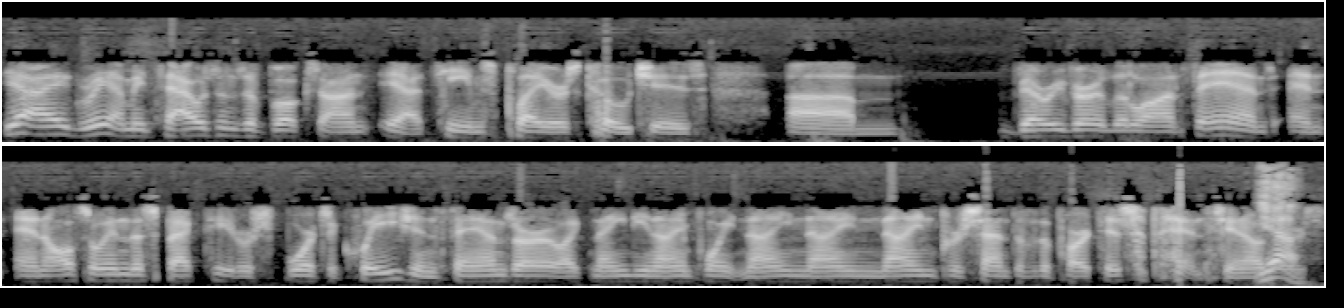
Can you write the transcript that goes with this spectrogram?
Yeah, I agree. I mean, thousands of books on yeah teams, players, coaches. Um, very, very little on fans, and and also in the spectator sports equation, fans are like ninety nine point nine nine nine percent of the participants. You know, Yeah. there's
